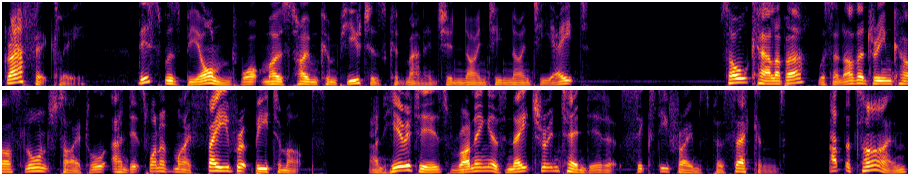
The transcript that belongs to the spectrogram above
Graphically, this was beyond what most home computers could manage in 1998. Soul Calibur was another Dreamcast launch title and it's one of my favourite beat 'em ups. And here it is running as nature intended at 60 frames per second. At the time,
